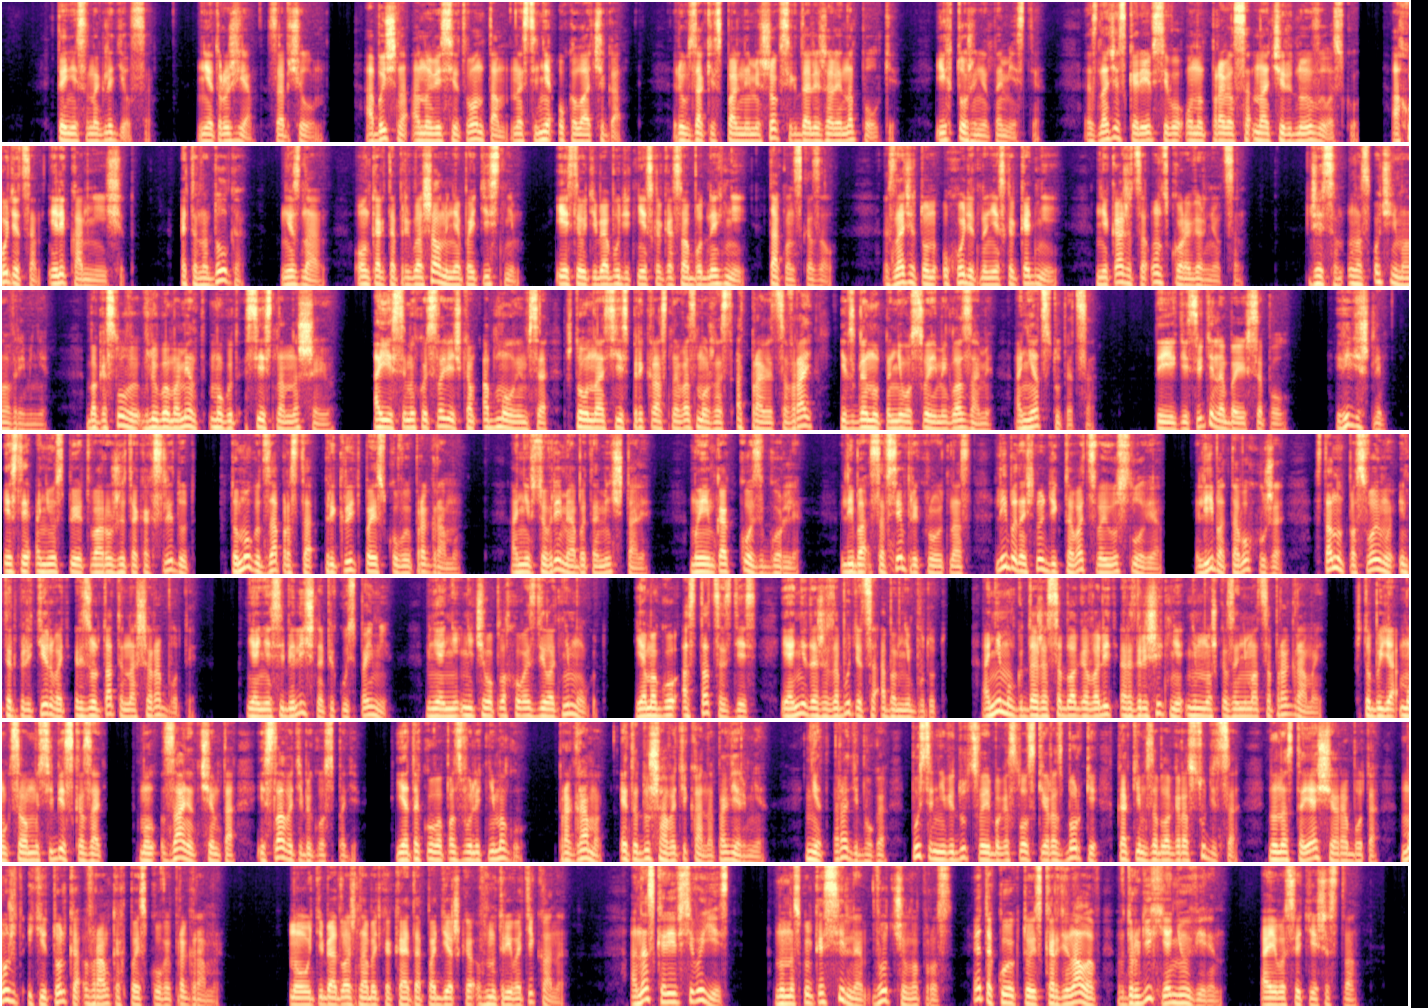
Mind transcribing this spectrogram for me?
Теннисон огляделся. «Нет ружья», — сообщил он. «Обычно оно висит вон там, на стене около очага. Рюкзак и спальный мешок всегда лежали на полке. Их тоже нет на месте. Значит, скорее всего, он отправился на очередную вылазку. Охотится или камни ищет. Это надолго? Не знаю. Он как-то приглашал меня пойти с ним. Если у тебя будет несколько свободных дней, так он сказал. Значит, он уходит на несколько дней. Мне кажется, он скоро вернется. Джейсон, у нас очень мало времени. Богословы в любой момент могут сесть нам на шею. А если мы хоть словечком обмолвимся, что у нас есть прекрасная возможность отправиться в рай и взглянуть на него своими глазами, они отступятся. Ты их действительно боишься, Пол? Видишь ли, если они успеют вооружиться как следует, то могут запросто прикрыть поисковую программу. Они все время об этом мечтали. Мы им как кость в горле. Либо совсем прикроют нас, либо начнут диктовать свои условия. Либо, того хуже, станут по-своему интерпретировать результаты нашей работы. Я не о себе лично пекусь, пойми. Мне они ничего плохого сделать не могут. Я могу остаться здесь, и они даже заботиться обо мне будут. Они могут даже соблаговолить разрешить мне немножко заниматься программой, чтобы я мог самому себе сказать, Мол, занят чем-то, и слава тебе, Господи. Я такого позволить не могу. Программа – это душа Ватикана, поверь мне. Нет, ради бога, пусть они ведут свои богословские разборки, как им заблагорассудится, но настоящая работа может идти только в рамках поисковой программы. Но у тебя должна быть какая-то поддержка внутри Ватикана. Она, скорее всего, есть. Но насколько сильная, вот в чем вопрос. Это кое-кто из кардиналов, в других я не уверен. А его святейшество?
